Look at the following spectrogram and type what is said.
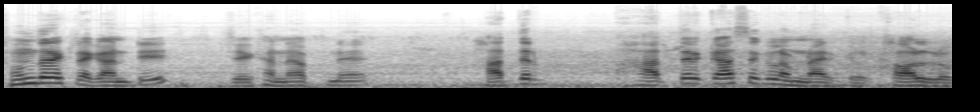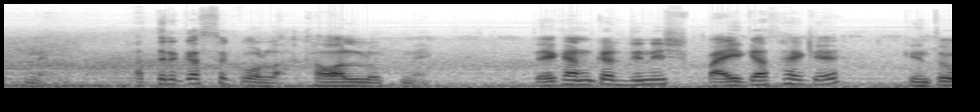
সুন্দর একটা গানটি যেখানে আপনি হাতের হাতের কাছে গেলাম নারকেল খাওয়ার লোক নেই। হাতের কাছে কলা খাওয়ার লোক নেই। তো এখানকার জিনিস পাইকা থাকে, কিন্তু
